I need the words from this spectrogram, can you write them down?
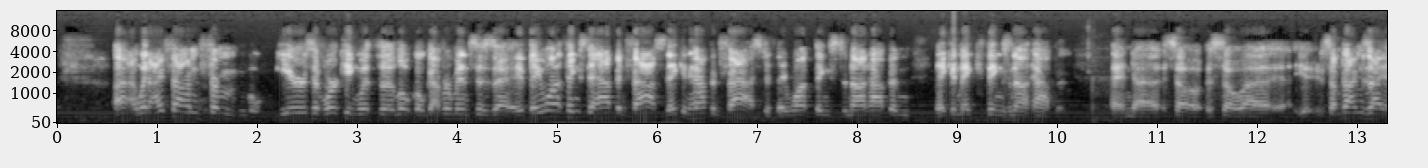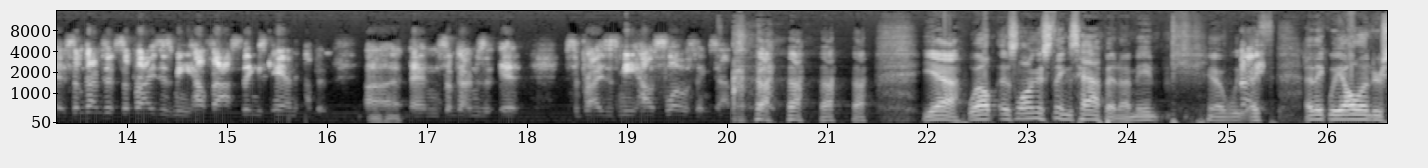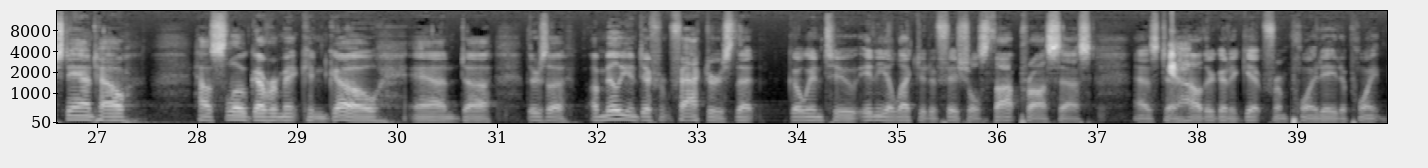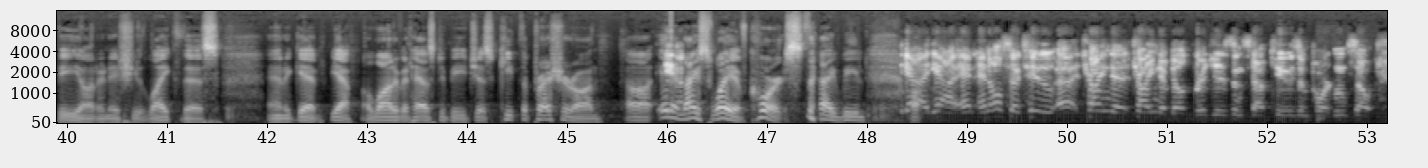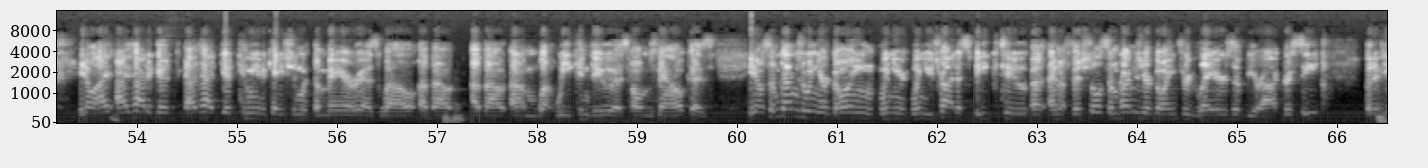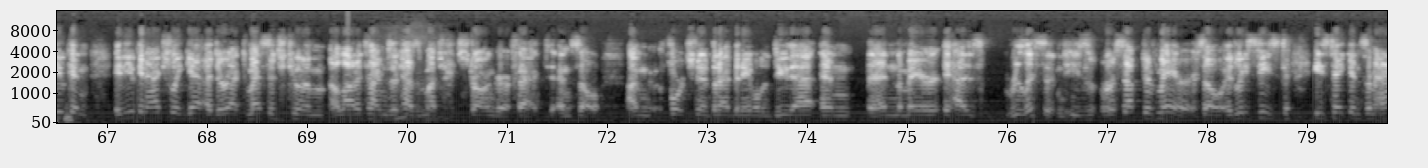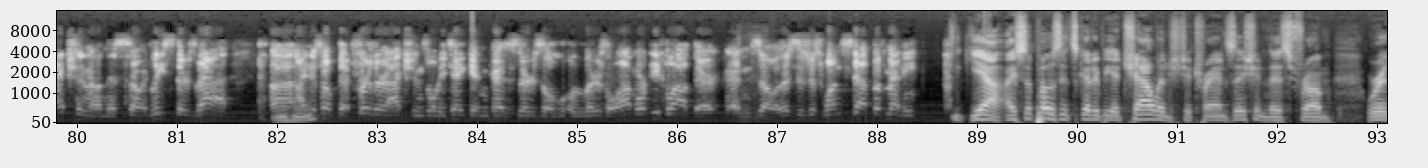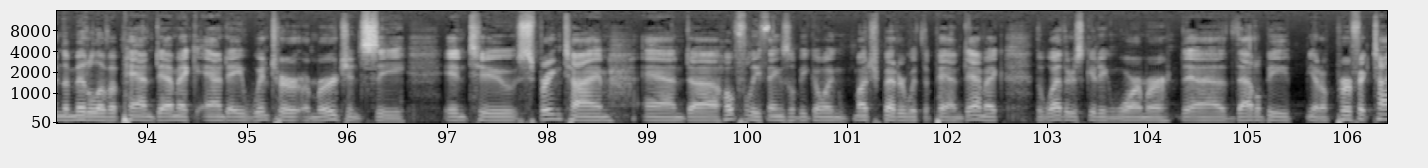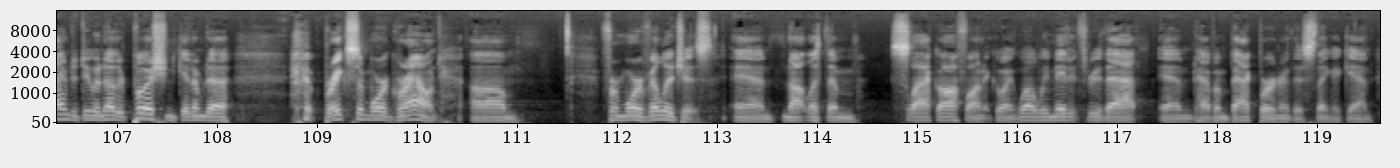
Uh, what I found from years of working with the local governments is that if they want things to happen fast, they can happen fast. If they want things to not happen, they can make things not happen and uh, so so uh, sometimes I sometimes it surprises me how fast things can happen, uh, mm-hmm. and sometimes it surprises me how slow things happen. yeah, well, as long as things happen, I mean, you know, we right. I, th- I think we all understand how how slow government can go, and uh, there's a a million different factors that go into any elected official's thought process as to yeah. how they're going to get from point A to point B on an issue like this. And again, yeah, a lot of it has to be just keep the pressure on uh, in yeah. a nice way, of course. I mean, yeah, uh, yeah, and, and also too, uh, trying to trying to build bridges and stuff too is important. So, you know, I, have had a good I've had good communication with the mayor as well about mm-hmm. about um, what we can do as homes now because you know sometimes when you're going when you're when you try to speak to a, an official, sometimes you're going through layers of bureaucracy. But if you if you can actually get a direct message to him, a lot of times it has a much stronger effect. And so I'm fortunate that I've been able to do that. And and the mayor has listened. He's a receptive mayor, so at least he's he's taken some action on this. So at least there's that. Uh, mm-hmm. I just hope that further actions will be taken because there's a there's a lot more people out there, and so this is just one step of many. Yeah, I suppose it's going to be a challenge to transition this from we're in the middle of a pandemic and a winter emergency into springtime, and uh, hopefully things will be going much better with the pandemic. The weather's getting warmer. Uh, that'll be you know perfect time to do another push and get them to break some more ground um, for more villages and not let them slack off on it, going, well, we made it through that, and have them back burner this thing again.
